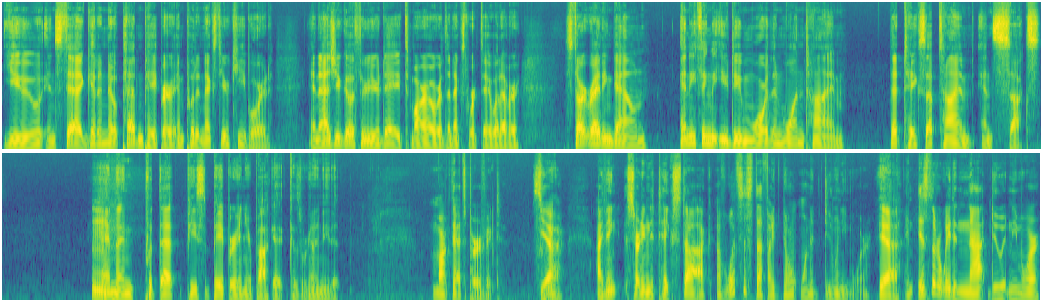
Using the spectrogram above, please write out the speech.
you instead get a notepad and paper and put it next to your keyboard and as you go through your day tomorrow or the next workday whatever, start writing down anything that you do more than one time that takes up time and sucks. Mm. And then put that piece of paper in your pocket because we're going to need it. Mark, that's perfect. Sweet. Yeah. I think starting to take stock of what's the stuff I don't want to do anymore. Yeah. And is there a way to not do it anymore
